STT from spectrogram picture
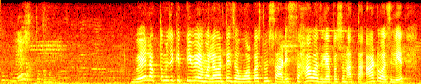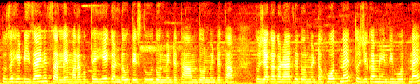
खूप वेळ लागतो का मग वेळ लागतो म्हणजे किती वेळ? मला वाटते जवळपासून साडेसहा वाजल्यापासून आत्ता आठ वाजलेत. तुझं हे डिझाईनच चाललंय. मला फक्त हे गंडवतेस तू. दोन मिनटं थांब दोन मिनटं थांब. तुझ्या काय घड्याळातले दोन मिनटं होत नाहीत? तुझी काय मेहंदी होत नाही?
